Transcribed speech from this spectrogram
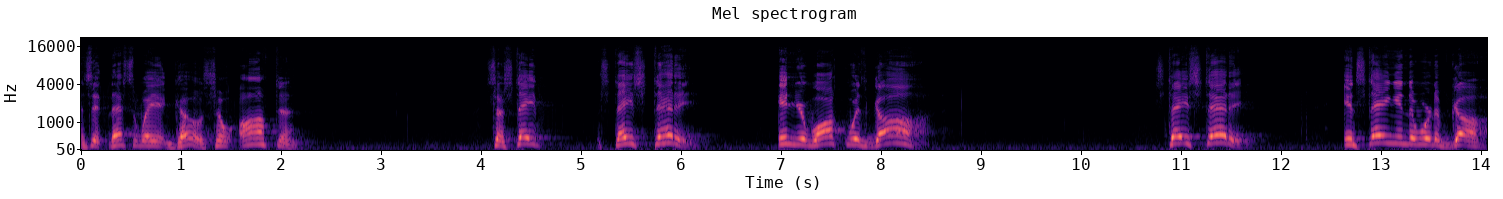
And see, that's the way it goes so often. So stay, stay steady in your walk with God. Stay steady in staying in the Word of God.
